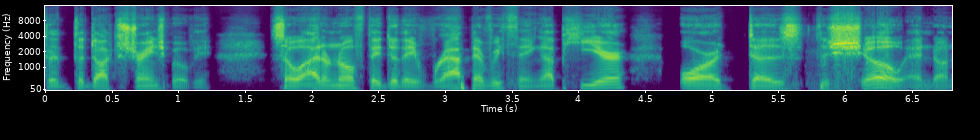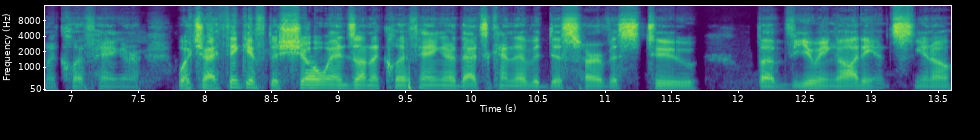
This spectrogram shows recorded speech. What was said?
the, the doctor strange movie so i don't know if they do they wrap everything up here or does the show end on a cliffhanger which i think if the show ends on a cliffhanger that's kind of a disservice to the viewing audience you know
